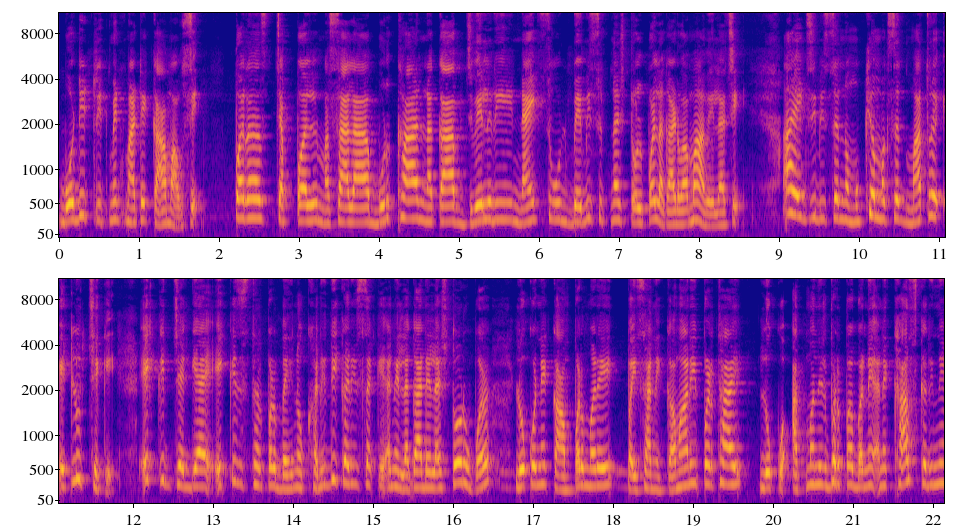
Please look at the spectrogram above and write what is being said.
બોડી ટ્રીટમેન્ટ માટે કામ આવશે. પરસ ચપ્પલ, મસાલા, બુરખા, નકાબ, જ્વેલરી નાઇટ સૂટ બેબી સૂટના સ્ટોલ પર લગાડવામાં આવેલા છે. આ એક્ઝિબિશનનો મુખ્ય મકસદ માત્ર એટલું જ છે કે એક જ જગ્યાએ એક જ સ્થળ પર બહેનો ખરીદી કરી શકે અને લગાડેલા સ્ટોર ઉપર લોકોને કામ પણ મળે, પૈસાની કમાણી પણ થાય, લોકો આત્મનિર્ભર પણ બને અને ખાસ કરીને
